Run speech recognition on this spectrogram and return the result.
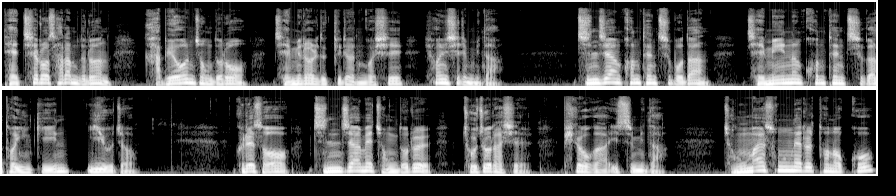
대체로 사람들은 가벼운 정도로 재미를 느끼려는 것이 현실입니다. 진지한 콘텐츠보단 재미있는 콘텐츠가 더 인기인 이유죠. 그래서 진지함의 정도를 조절하실 필요가 있습니다. 정말 속내를 터놓고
